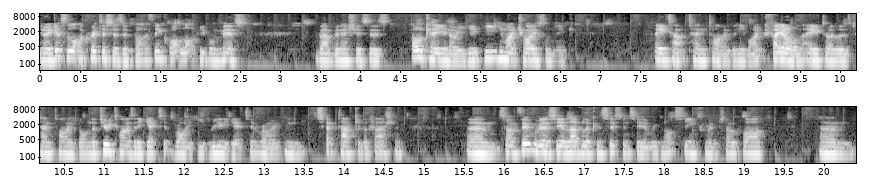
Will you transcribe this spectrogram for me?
you know he gets a lot of criticism, but I think what a lot of people miss about Vinicius is okay. You know he he, might try something eight out of ten times, and he might fail on eight out of those ten times. But on the two times that he gets it right, he really gets it right in spectacular fashion. Um, so I think we're going to see a level of consistency that we've not seen from him so far. Um,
